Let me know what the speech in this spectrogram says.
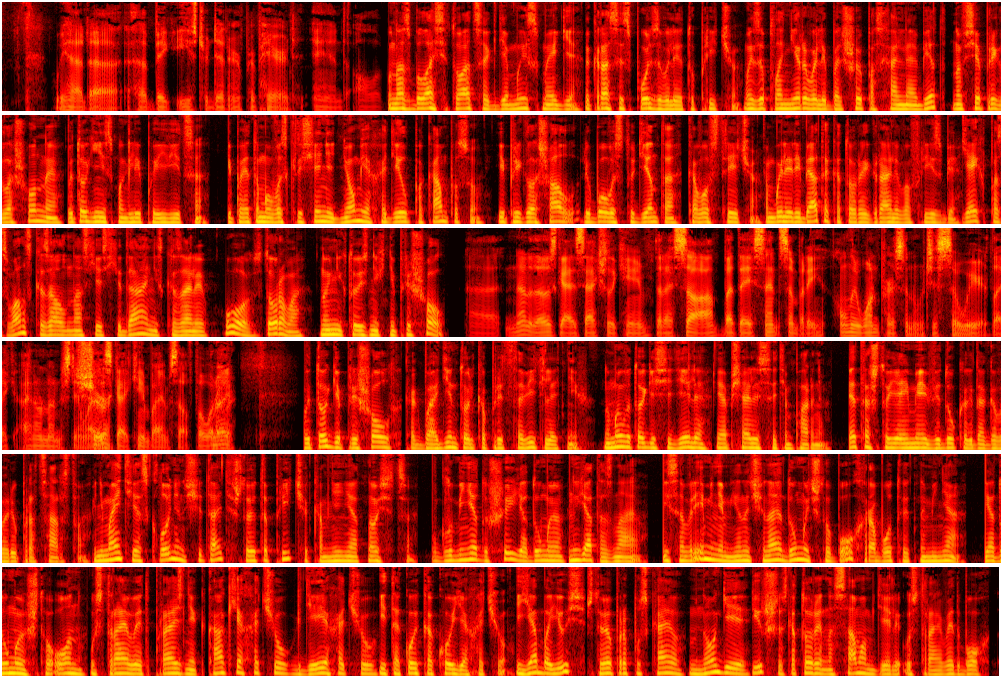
У нас была ситуация, где мы с Мэгги как раз использовали эту притчу. Мы запланировали большой пасхальный обед, но все приглашенные в итоге не смогли появиться. И поэтому в воскресенье днем я ходил по кампусу и приглашал любого студента, кого встречу. Там были ребята, которые играли во фрисби. Я их позвал, сказал, у нас есть еда. Они сказали, о, здорово. Но никто из них не пришел. Uh, none of those guys actually came that I saw, but they sent somebody, only one person, which is so weird. Like I don't understand why Sure. this guy came by himself, but whatever. Right. В итоге пришел как бы один только представитель от них. Но мы в итоге сидели и общались с этим парнем. Это что я имею в виду, когда говорю про царство. Понимаете, я склонен считать, что эта притча ко мне не относится. В глубине души я думаю, ну я-то знаю. И со временем я начинаю думать, что Бог работает на меня. Я думаю, что Он устраивает праздник, как я хочу, где я хочу и такой, какой я хочу. И я боюсь, что я пропускаю многие пирши, которые на самом деле устраивает Бог.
